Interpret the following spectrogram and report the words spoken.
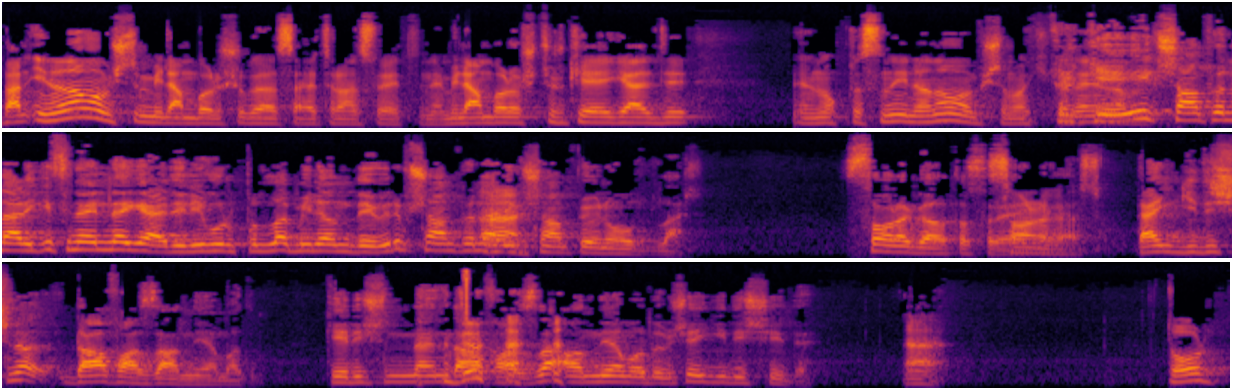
ben inanamamıştım Milan Baroş'u Galatasaray'a transfer ettiğinde. Milan Baroş Türkiye'ye geldi noktasına inanamamıştım hakikaten. Türkiye ilk Şampiyonlar Ligi finaline geldi. Liverpool'la Milan'ı devirip Şampiyonlar Evet. Ligi şampiyonu oldular. Sonra Galatasaray'a. Sonra. Galatasaray. Ben gidişini daha fazla anlayamadım. Gelişinden daha fazla anlayamadığım şey gidişiydi. He. Doğru.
